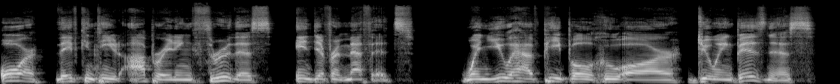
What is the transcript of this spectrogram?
or they've continued operating through this in different methods when you have people who are doing business,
